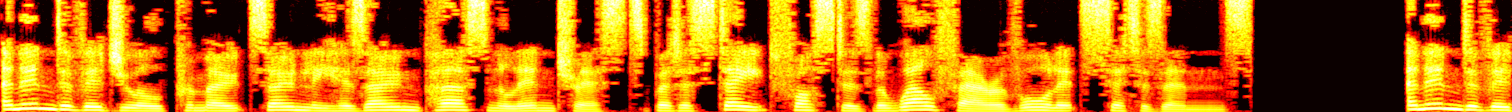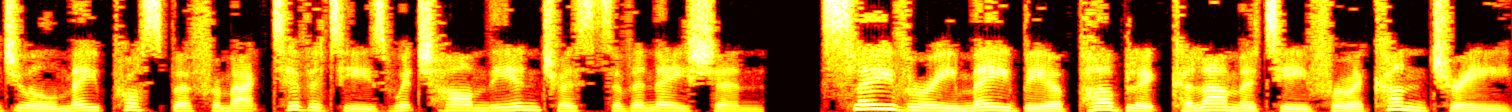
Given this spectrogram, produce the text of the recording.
An individual promotes only his own personal interests but a state fosters the welfare of all its citizens. An individual may prosper from activities which harm the interests of a nation. Slavery may be a public calamity for a country,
